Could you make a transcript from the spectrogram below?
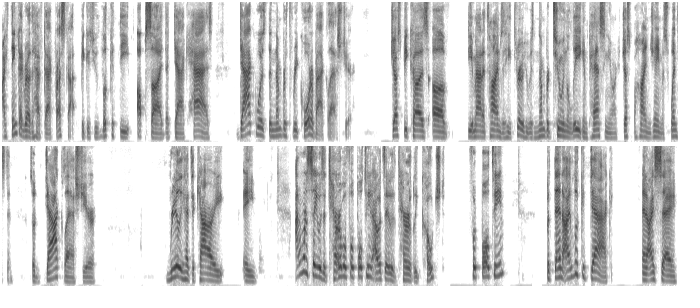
I think I'd rather have Dak Prescott because you look at the upside that Dak has. Dak was the number three quarterback last year. Just because of the amount of times that he threw, he was number two in the league in passing yards, just behind Jameis Winston. So Dak last year really had to carry a I don't want to say it was a terrible football team. I would say it was a terribly coached football team. But then I look at Dak and I say,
